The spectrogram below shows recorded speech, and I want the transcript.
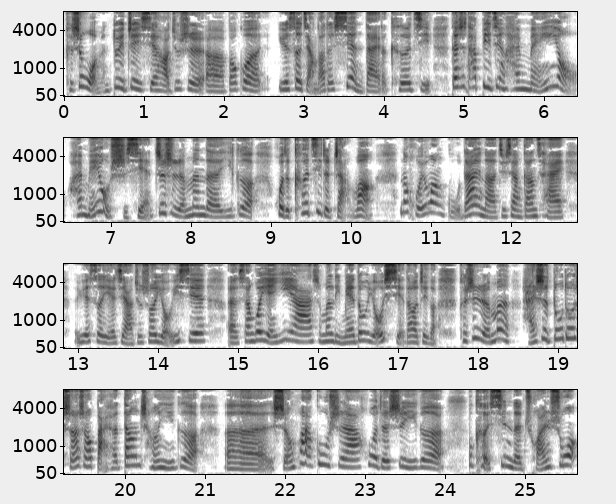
可是我们对这些哈，就是呃，包括约瑟讲到的现代的科技，但是它毕竟还没有还没有实现，这是人们的一个或者科技的展望。那回望古代呢，就像刚才约瑟也讲，就说有一些呃《三国演义》啊什么里面都有写到这个，可是人们还是多多少少把它当成一个呃神话故事啊，或者是一个不可信的传说，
